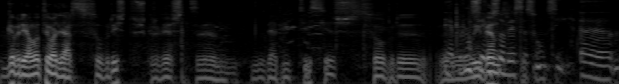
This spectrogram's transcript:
Gabriel, o teu olhar sobre isto, escreveste hum, no Diário de Notícias sobre. Uh, é, pronunciei sobre esse assunto, sim. Uh,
